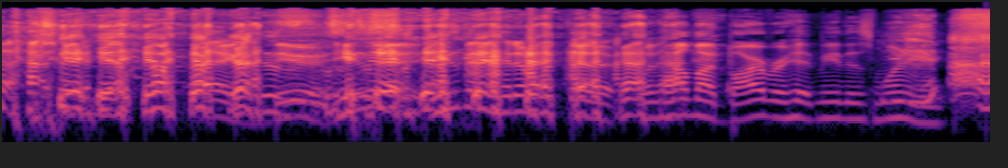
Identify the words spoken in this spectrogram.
like, dude, he's gonna, he's gonna hit him with, the, with how my barber hit me this morning. Ah,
